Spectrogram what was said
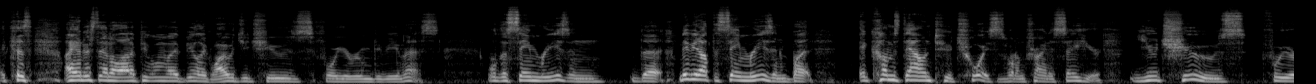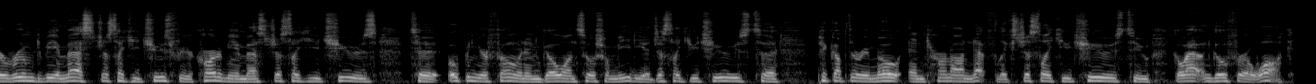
Because I understand a lot of people might be like, why would you choose for your room to be a mess? Well, the same reason that, maybe not the same reason, but it comes down to choice, is what I'm trying to say here. You choose for your room to be a mess, just like you choose for your car to be a mess, just like you choose to open your phone and go on social media, just like you choose to pick up the remote and turn on Netflix, just like you choose to go out and go for a walk.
